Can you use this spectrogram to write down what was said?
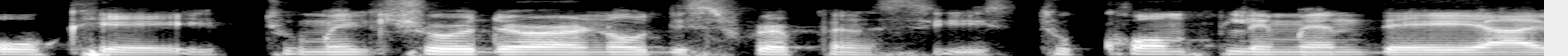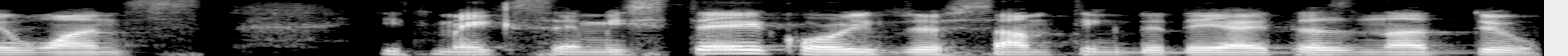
okay to make sure there are no discrepancies to complement the ai once it makes a mistake or if there's something that the ai does not do.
